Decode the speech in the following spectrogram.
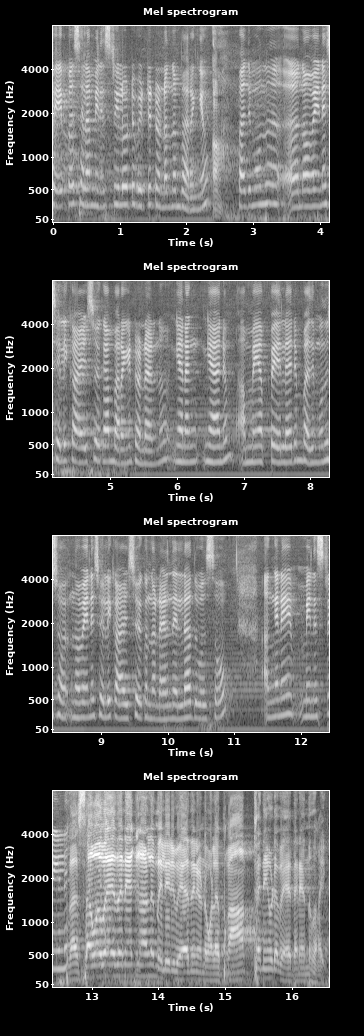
പേപ്പേഴ്സ് എല്ലാം മിനിസ്ട്രിയിലോട്ട് വിട്ടിട്ടുണ്ടെന്നും പറഞ്ഞു. പതിമൂന്ന് നൊവേനെ ചൊല്ലി കാഴ്ച വെക്കാൻ പറഞ്ഞിട്ടുണ്ടായിരുന്നു. ഞാൻ ഞാനും അമ്മയും അപ്പ എല്ലാവരും പതിമൂന്ന് നൊവേന ചൊല്ലി ചൊല്ലി കാഴ്ചവെക്കുന്നുണ്ടായിരുന്നു എല്ലാ ദിവസവും. അങ്ങനെ മിനിസ്ട്രിയിൽ പ്രസവ വേദനയെക്കാളും വലിയൊരു വേദനയുണ്ട് മോളെ. പ്രാർത്ഥനയുടെ വേദന എന്ന് പറയും.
